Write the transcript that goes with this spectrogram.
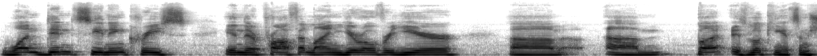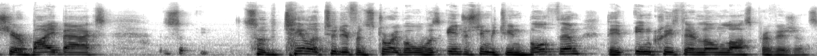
One didn't see an increase in their profit line year over year, um, um, but is looking at some share buybacks. So, so the tale of two different stories. But what was interesting between both of them, they've increased their loan loss provisions.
